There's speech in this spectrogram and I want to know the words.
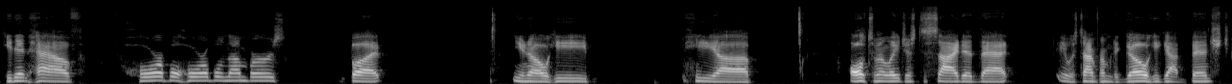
He didn't have horrible, horrible numbers, but you know, he he uh ultimately just decided that it was time for him to go. He got benched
